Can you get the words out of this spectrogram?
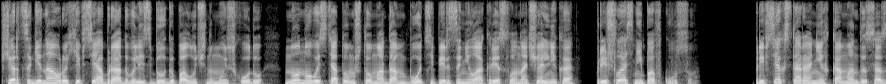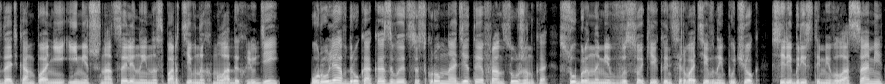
В Херцегенаурахе все обрадовались благополучному исходу, но новость о том, что мадам Бо теперь заняла кресло начальника, пришлась не по вкусу. При всех стараниях команды создать компании имидж, нацеленный на спортивных молодых людей, у руля вдруг оказывается скромно одетая француженка с убранными в высокий консервативный пучок серебристыми волосами,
